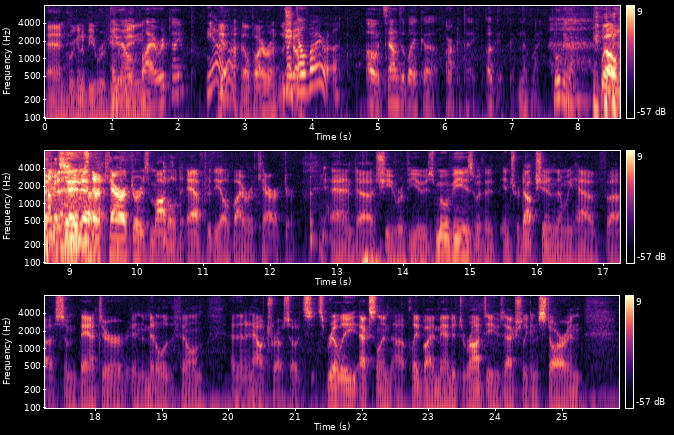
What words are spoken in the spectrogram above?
and we're going to be reviewing. An reviewing. Elvira type? Yeah. Yeah, Elvira, the like show. Elvira. Oh, it sounded like a archetype. Okay, good. never mind. Moving on. Well, we could say that her character is modeled after the Elvira character. Yeah. And uh, she reviews movies with an introduction, then we have uh, some banter in the middle of the film, and then an outro. So it's, it's really excellent, uh, played by Amanda Durante, who's actually going to star in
